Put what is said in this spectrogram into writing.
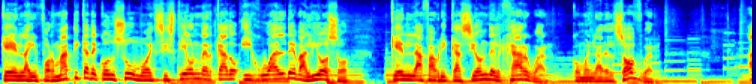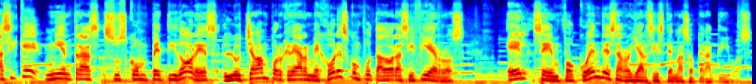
que en la informática de consumo existía un mercado igual de valioso que en la fabricación del hardware, como en la del software. Así que mientras sus competidores luchaban por crear mejores computadoras y fierros, él se enfocó en desarrollar sistemas operativos.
